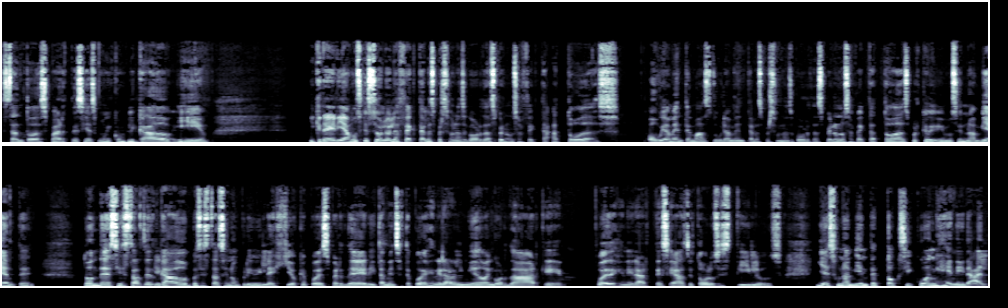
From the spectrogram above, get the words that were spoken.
Están todas partes y es muy complicado. Y Y creeríamos que solo le afecta a las personas gordas, pero nos afecta a todas. Obviamente más duramente a las personas gordas, pero nos afecta a todas porque vivimos en un ambiente donde si estás delgado, pues estás en un privilegio que puedes perder y también se te puede generar el miedo a engordar, que puede generar deseas de todos los estilos. Y es un ambiente tóxico en general,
